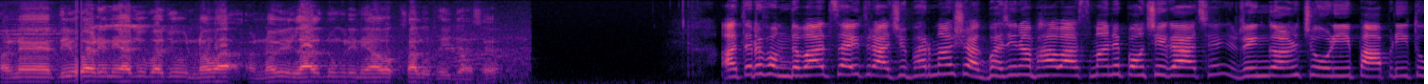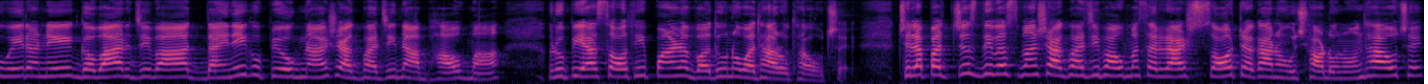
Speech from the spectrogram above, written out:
અને દિવાળીની આજુબાજુ નવા, નવી લાલ ડુંગળીની આવક ચાલુ થઈ જશે. આ તરફ અમદાવાદ સહિત રાજ્યભરમાં શાકભાજીના ભાવ આસમાને પહોંચી ગયા છે. રીંગણ, ચોળી, પાપડી, તુવેર અને ગવાર જેવા દૈનિક ઉપયોગના શાકભાજીના ભાવમાં રૂપિયા સોથી પણ વધુનો વધારો થયો છે. છેલ્લા પચીસ દિવસમાં શાકભાજી ભાવમાં સરેરાશ સો ટકાનો ઉછાળો નોંધાયો છે.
